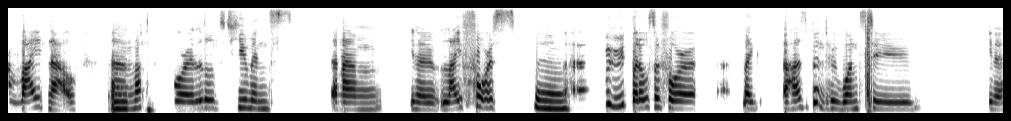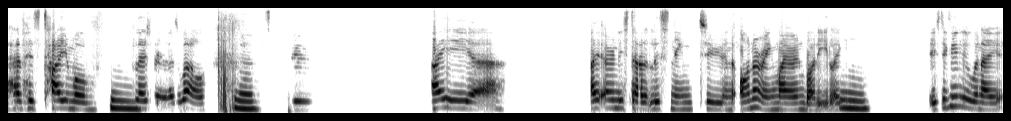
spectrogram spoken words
provide now, um, not for a little humans, um, you know, life force Yeah. food, but also for uh, like a husband who wants to, you know, have his time of Mm. pleasure as well. Yeah. I uh, I only started listening to and honoring my own body, like Mm. basically when I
